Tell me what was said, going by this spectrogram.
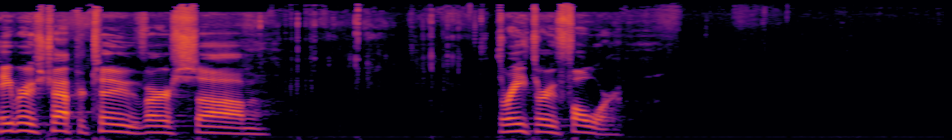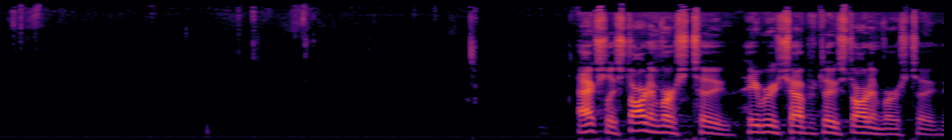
Hebrews chapter 2, verse um, 3 through 4. Actually, start in verse 2. Hebrews chapter 2, start in verse 2.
